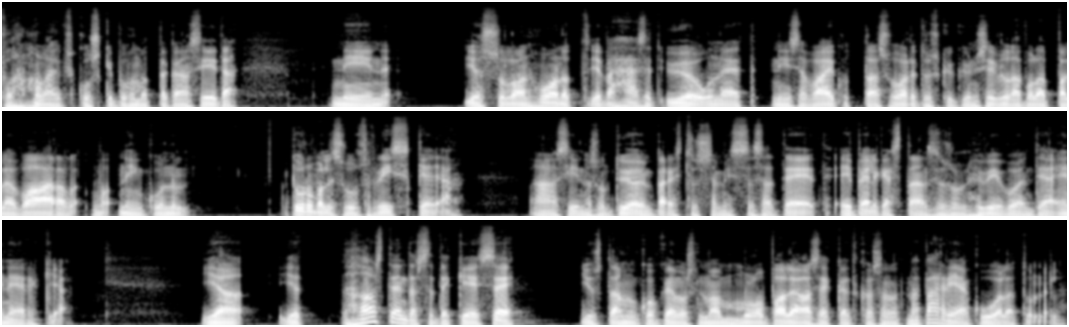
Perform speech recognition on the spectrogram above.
Formula 1-kuski puhumattakaan siitä, niin jos sulla on huonot ja vähäiset yöunet, niin se vaikuttaa suorituskykyyn. Sillä voi olla paljon vaara, niin kuin turvallisuusriskejä ää, siinä sun työympäristössä, missä sä teet, ei pelkästään se sun hyvinvointi ja energia. Ja, ja haasteen tässä tekee se, just tämä mun kokemus, että mulla on paljon asiakkaita, jotka sanoo, että mä pärjään kuudella tunnilla.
